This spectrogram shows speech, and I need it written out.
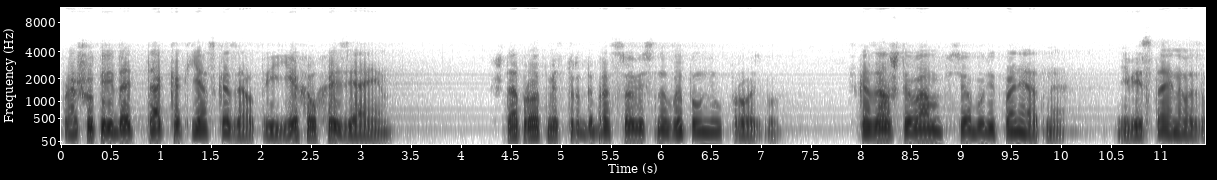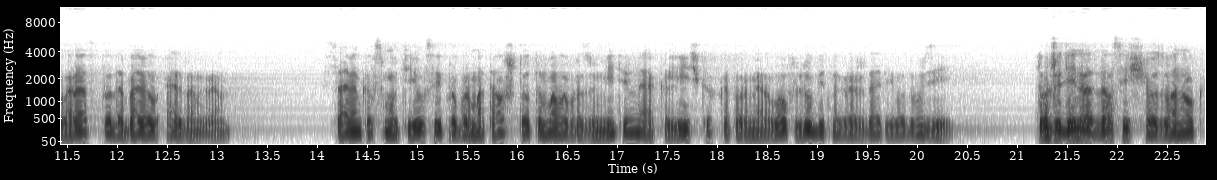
прошу передать так, как я сказал. Приехал хозяин». Штаб-ротмистр добросовестно выполнил просьбу. «Сказал, что вам все будет понятно», — не без тайного злорадства добавил Эльвенгрен. Савенков смутился и пробормотал что-то маловразумительное о кличках, которыми Орлов любит награждать его друзей. В тот же день раздался еще звонок,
